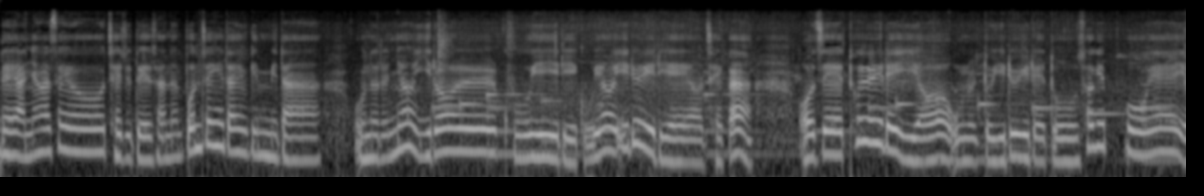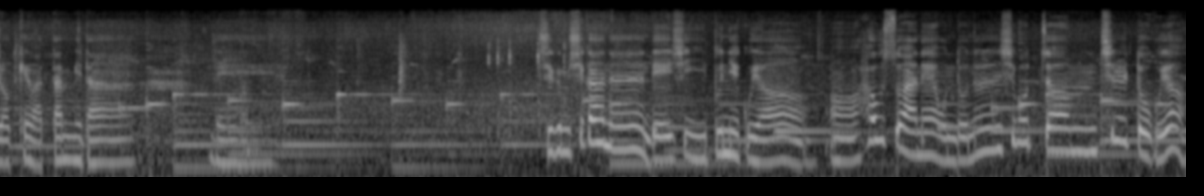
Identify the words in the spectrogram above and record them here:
네, 안녕하세요. 제주도에 사는 본쟁이 다육입니다. 오늘은요, 1월 9일이고요. 일요일이에요. 제가 어제 토요일에 이어 오늘 또 일요일에도 서귀포에 이렇게 왔답니다. 네. 지금 시간은 4시 2분이고요. 어, 하우스 안의 온도는 15.7도고요.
